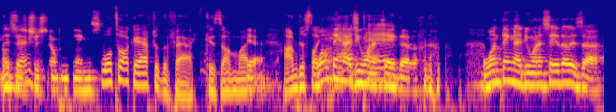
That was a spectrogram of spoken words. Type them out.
This Okay. is just so many things. We'll talk after the fact because I'm like, Yeah. I'm just like one thing I do want to say though, one thing I do want to say though is uh,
